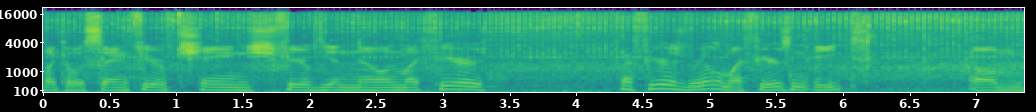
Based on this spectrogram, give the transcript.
Like I was saying, fear of change, fear of the unknown. My fear, my fear is real. My fear isn't eight. Um,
